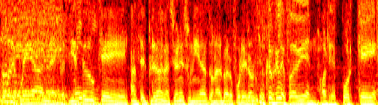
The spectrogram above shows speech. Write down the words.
¿Cómo le fue al presidente Duque ante el Pleno de Naciones Unidas, don Álvaro Forero? Yo creo que le fue bien, Jorge, porque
